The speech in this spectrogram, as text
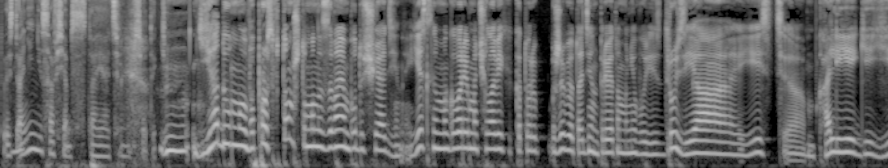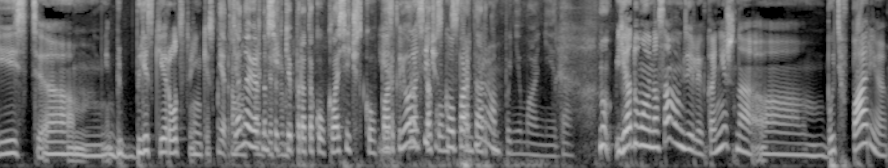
то есть они не совсем состоятельны все-таки. Я думаю, вопрос в том, что мы называем будущее один. Если мы говорим о человеке, который живет один, при этом у него есть друзья, есть э, коллеги, есть э, близкие родственники. Нет, я, наверное, все-таки про такого классического партнера классического в таком партнера. понимании, да. Ну, я думаю, на самом деле, конечно, быть в паре,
